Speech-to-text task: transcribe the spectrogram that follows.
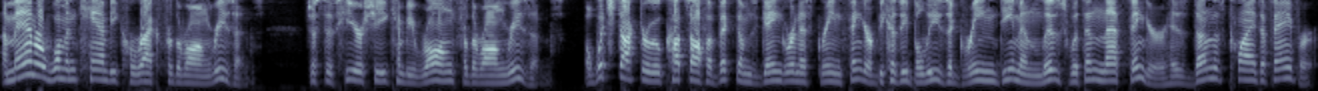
A man or woman can be correct for the wrong reasons, just as he or she can be wrong for the wrong reasons. A witch doctor who cuts off a victim's gangrenous green finger because he believes a green demon lives within that finger has done his client a favor.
